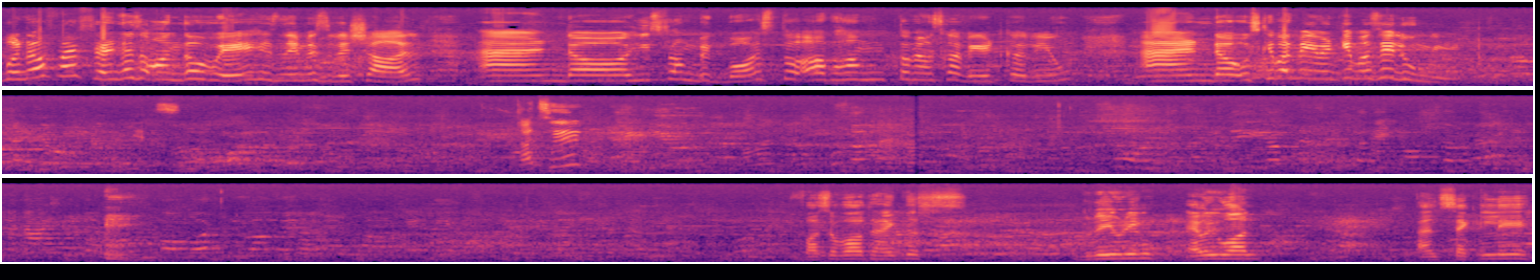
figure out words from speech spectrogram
One of my friend is on the way his name is Vishal and he is from Bigg Boss तो अब हम तो मैं उसका वेट कर रही हूँ एंड उसके बाद मैं इवेंट के मज़े लूँगी। That's it. First of all, thank you. Good evening, everyone. And secondly,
